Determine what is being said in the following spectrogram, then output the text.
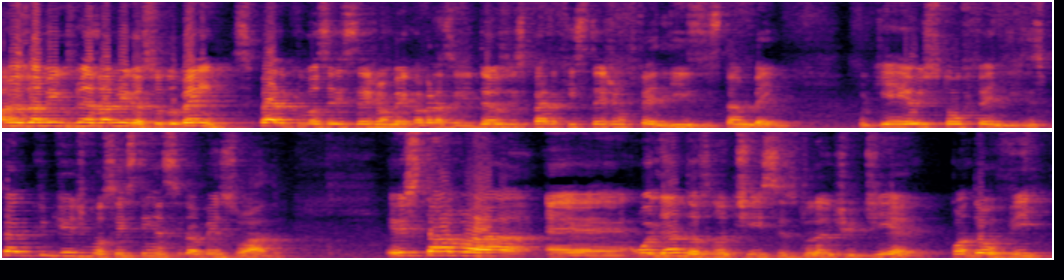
meus amigos, minhas amigas, tudo bem? Espero que vocês estejam bem com a graça de Deus e espero que estejam felizes também, porque eu estou feliz. Espero que o dia de vocês tenha sido abençoado. Eu estava é, olhando as notícias durante o dia quando eu vi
